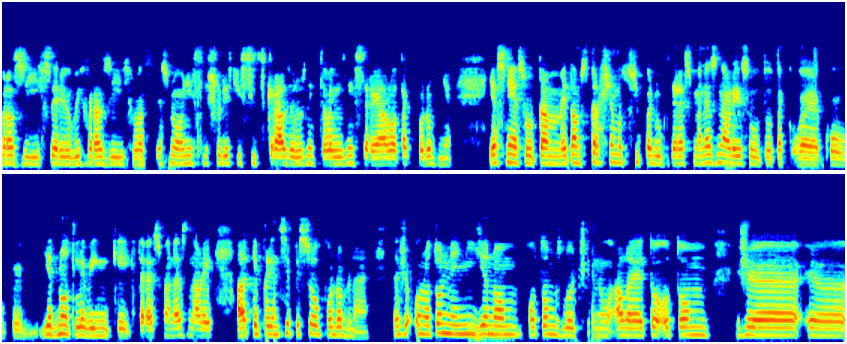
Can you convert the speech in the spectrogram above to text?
vrazích, sériových vrazích, vlastně jsme o nich slyšeli tisíckrát z různých televizních seriálů a tak podobně. Jasně, jsou tam, je tam strašně moc případů, které jsme neznali, jsou to takové jako jednotlivinky, které jsme neznali, ale ty principy jsou podobné. Takže ono to není jenom o tom zločinu, ale je to o tom, že, eh,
